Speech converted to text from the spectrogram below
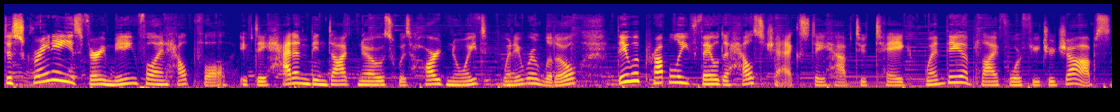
The screening is very meaningful and helpful. If they hadn't been diagnosed with heart noise when they were little, they would probably fail the health checks they have to take when they apply for future jobs.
